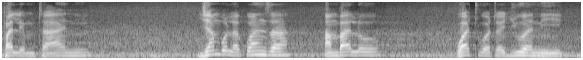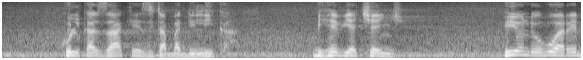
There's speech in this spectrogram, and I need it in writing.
pale mtaani? Jambo la kwanza ambalo watu watajua ni hulka zake zitabadilika, behavior change. Hiyo ndio huwa red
